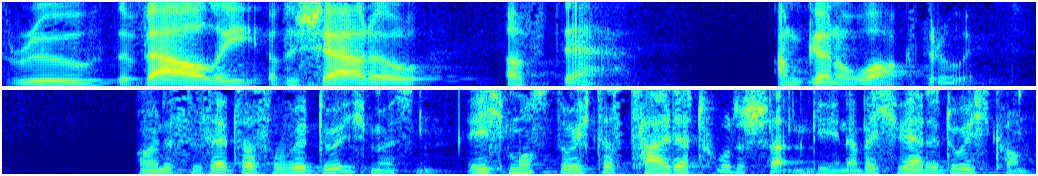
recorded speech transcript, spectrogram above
through the valley of the shadow of death. I'm going to walk through it. Und es ist etwas, wo wir durch müssen. Ich muss durch das Tal der Todesschatten gehen, aber ich werde durchkommen.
